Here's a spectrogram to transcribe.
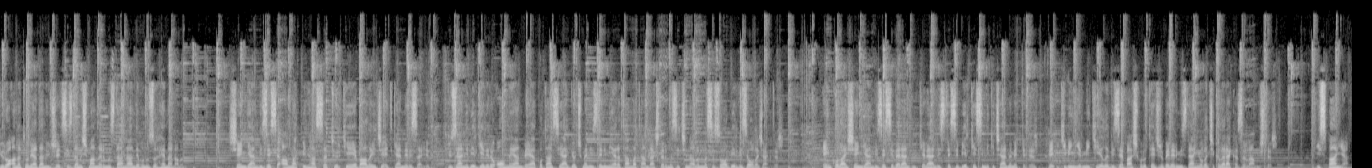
Euro Anatolia'dan ücretsiz danışmanlarımızdan randevunuzu hemen alın. Schengen vizesi almak bilhassa Türkiye'ye bağlayıcı etkenleri zayıf, düzenli bir geliri olmayan veya potansiyel göçmen izlenimi yaratan vatandaşlarımız için alınması zor bir vize olacaktır. En kolay Schengen vizesi veren ülkeler listesi bir kesinlik içermemektedir ve 2022 yılı vize başvuru tecrübelerimizden yola çıkılarak hazırlanmıştır. İspanya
